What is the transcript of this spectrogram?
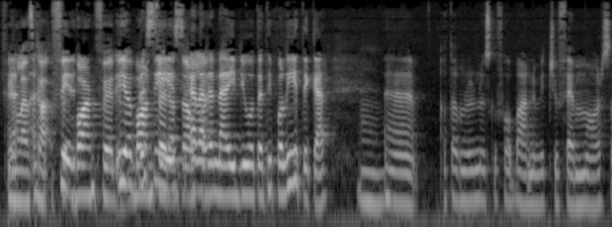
Finländska Eh, fin- barnföd- Ja, precis. Eller den där idioten till politiker. Eh, att om du nu skulle få barn vid 25 år så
